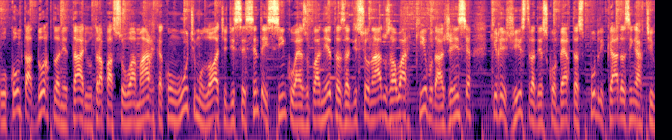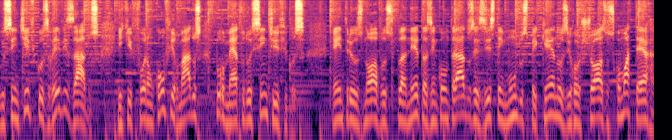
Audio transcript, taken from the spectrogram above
o contador planetário ultrapassou a marca com o último lote de 65 exoplanetas adicionados ao arquivo da agência, que registra descobertas publicadas em artigos científicos revisados e que foram confirmados por métodos científicos. Entre os novos planetas encontrados existem mundos pequenos e rochosos como a Terra,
